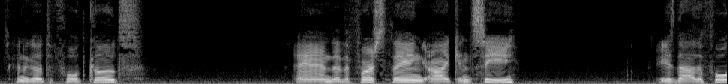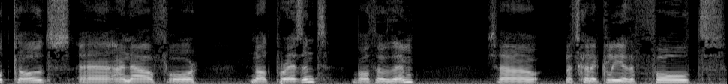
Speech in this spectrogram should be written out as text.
It's gonna go to fault codes. And uh, the first thing I can see is that the fault codes uh, are now for not present, both of them. so that's gonna clear the faults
